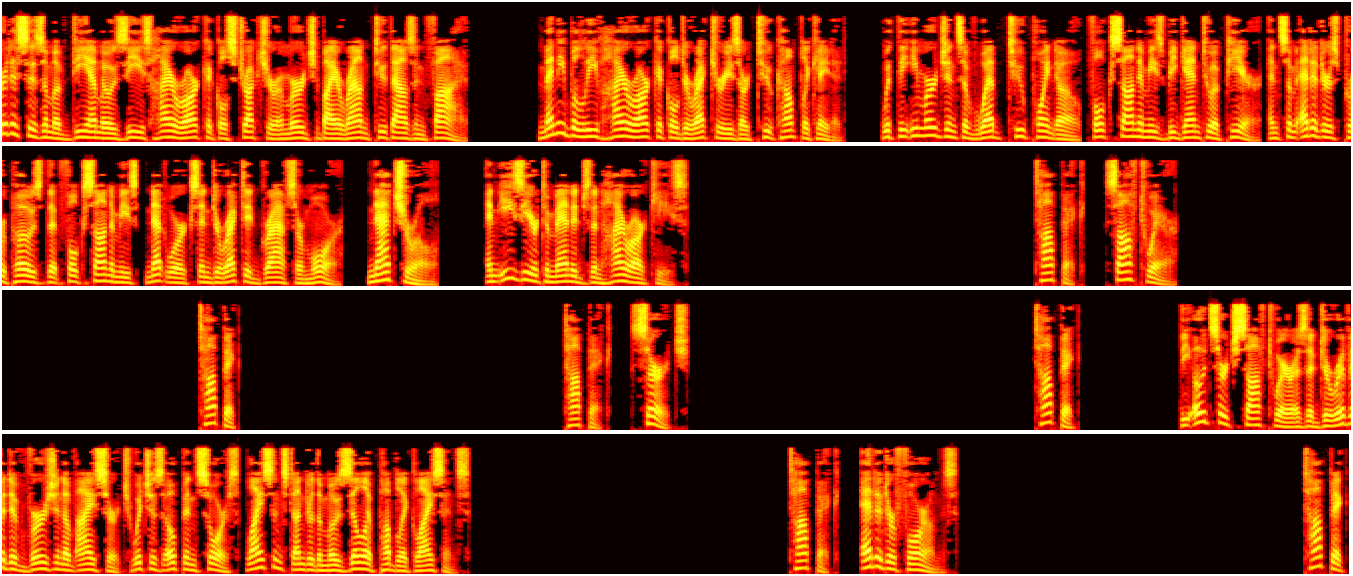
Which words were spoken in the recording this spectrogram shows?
Criticism of DMOZ's hierarchical structure emerged by around 2005. Many believe hierarchical directories are too complicated. With the emergence of Web 2.0, folksonomies began to appear, and some editors proposed that folksonomies, networks and directed graphs are more «natural» and easier to manage than hierarchies. Software Topic: Search. Topic: The ODPSearch software is a derivative version of iSearch which is open source, licensed under the Mozilla Public License. Topic: Editor forums. Topic:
